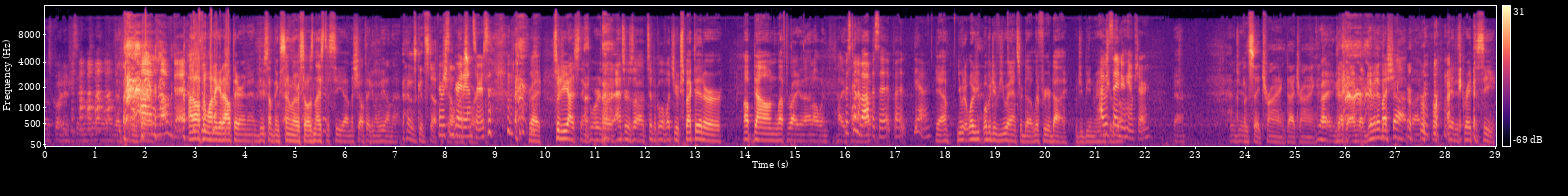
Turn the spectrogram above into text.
That was quite interesting. I loved it. I loved it. I often want to get out there and, and do something similar, so it was nice to see uh, Michele taking the lead on that. That was good stuff. There were some great Nice answers. Right. So, do you guys think were the answers uh, typical of what you expected, or up, down, left, right? That all went how you it was kind of right? opposite, but yeah. Yeah. You would, what, would you, what would you have you answered? Uh, live free or die? Would you be in New Hampshire? I would say as? New Hampshire. Yeah. Would you? Let's say trying, die trying. Right. Exactly. I'm like giving it my shot, but it is great to see.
